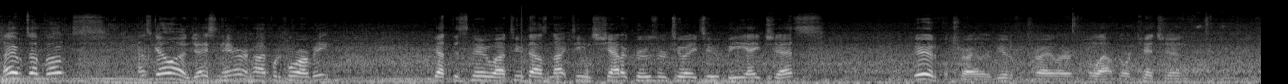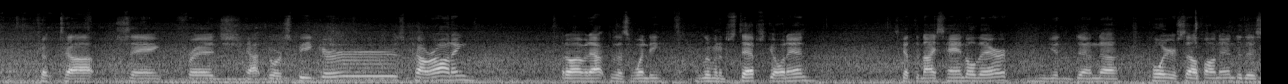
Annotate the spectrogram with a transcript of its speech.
Hey, what's up, folks? How's it going? Jason here, I-44 RV. Got this new uh, 2019 Shadow Cruiser 282 BHS. Beautiful trailer, beautiful trailer. Little outdoor kitchen, cooktop, sink, fridge, outdoor speakers, power awning. I don't have it out because it's windy. Aluminum steps going in. It's got the nice handle there. You can then uh, pull yourself on into this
